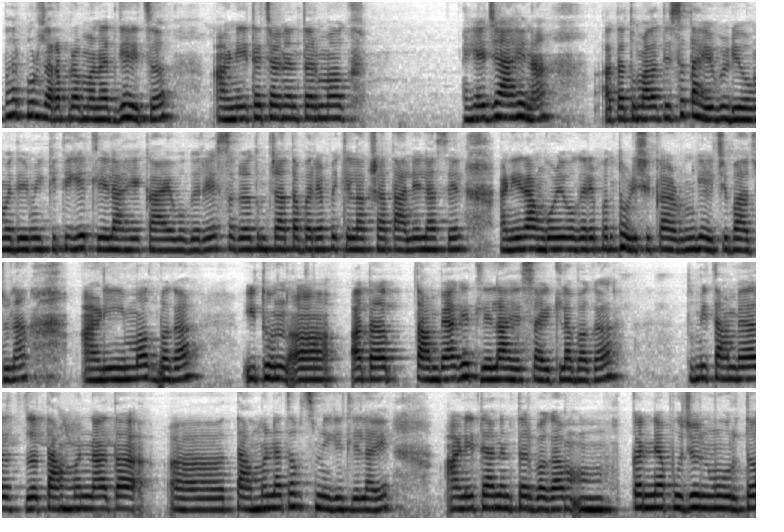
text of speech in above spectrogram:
भरपूर जरा प्रमाणात घ्यायचं. आणि त्याच्यानंतर मग हे जे आहे ना आता तुम्हाला दिसत आहे व्हिडिओमध्ये मी किती घेतलेलं आहे काय वगैरे सगळं तुमच्या आता बऱ्यापैकी लक्षात आलेलं असेल. आणि रांगोळी वगैरे पण थोडीशी काढून घ्यायची बाजूला. आणि मग बघा इथून आता तांब्या घेतलेला आहे साईडला बघा. तुम्ही तांब्या ज- आता तांबणाचाच मी घेतलेला आहे. आणि त्यानंतर बघा कन्यापूजन मुहूर्त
